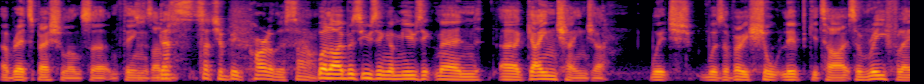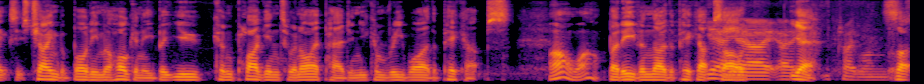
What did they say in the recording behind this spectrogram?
a red special on certain things. I That's was, such a big part of the sound. well, I was using a Music Man uh, Game Changer. Which was a very short-lived guitar. It's a reflex. It's chamber body mahogany, but you can plug into an iPad and you can rewire the pickups oh wow! but even though the pickups Yeah, are yeah, I, I yeah. tried one so,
